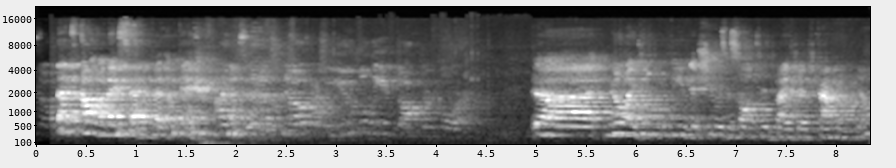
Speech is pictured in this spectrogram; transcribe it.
So That's not what I said, but okay. I just want to know, do you believe Dr. Ford? Uh, no, I don't believe that she was assaulted by Judge Kavanaugh. No.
